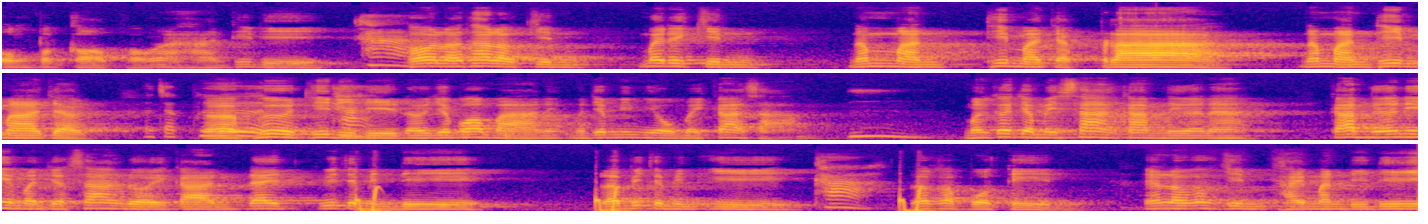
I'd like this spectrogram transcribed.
องค์ประกอบของอาหารที่ดีค่ะเพราะแล้วถ้าเรากินไม่ได้กินน้ำมันที่มาจากปลา น้ำมันที่มาจาก มาจากพืเอ่อชพืชที่ค่ะดีๆ เราเฉพาะมาเนี่ยมันจะไม่มีโอเมก้าสามอืมมันก็จะไม่สร้างกล้ามเนื้อนะ กล้ามเนื้อนี่มันจะสร้างโดยการได้วิตามินดี และวิตามินอ e, ีค่ะแล้วก็โปรตีนนั้นเราก็กินไขมันดี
